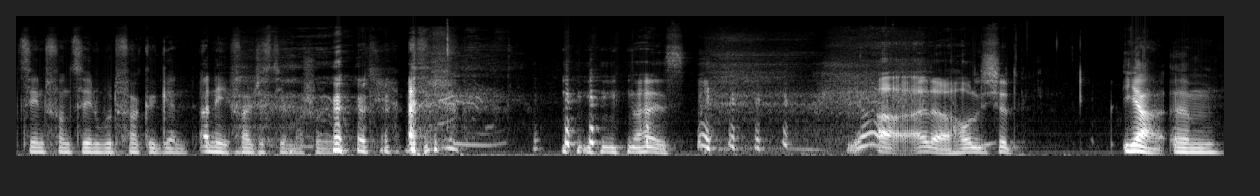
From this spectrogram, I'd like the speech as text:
10 von 10 would fuck again. Ah, nee, falsches Thema schon. nice. Ja, Alter, holy shit. Ja, ähm,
